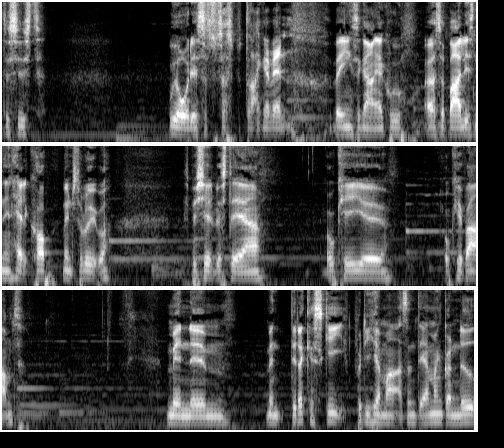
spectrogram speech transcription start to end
til sidst. Udover det, så, så drikker jeg vand hver eneste gang jeg kunne. Altså bare lige sådan en halv kop, mens du løber. Specielt hvis det er okay, øh, okay varmt. Men, øh, men det der kan ske på de her maraton, det er at man går ned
